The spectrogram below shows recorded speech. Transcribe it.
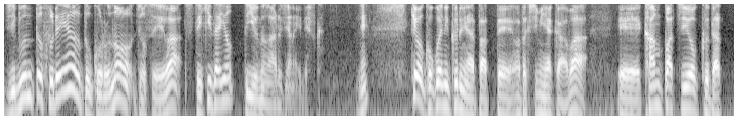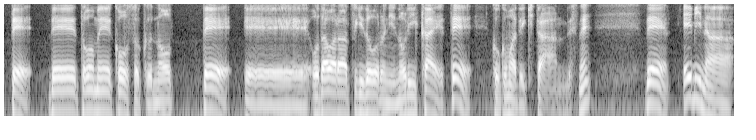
自分と触れ合うところの女性は素敵だよっていうのがあるじゃないですか。ね、今日ここに来るにあたって私宮川はえー、カンパチを下ってで東名高速乗って、えー、小田原厚木道路に乗り換えてここまで来たんですね。で海老名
